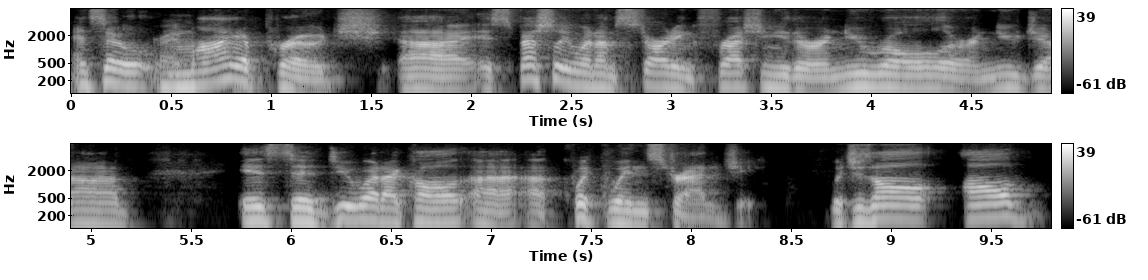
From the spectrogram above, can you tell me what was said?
And so, right. my approach, uh, especially when I'm starting fresh in either a new role or a new job, is to do what I call a, a quick win strategy, which is all all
